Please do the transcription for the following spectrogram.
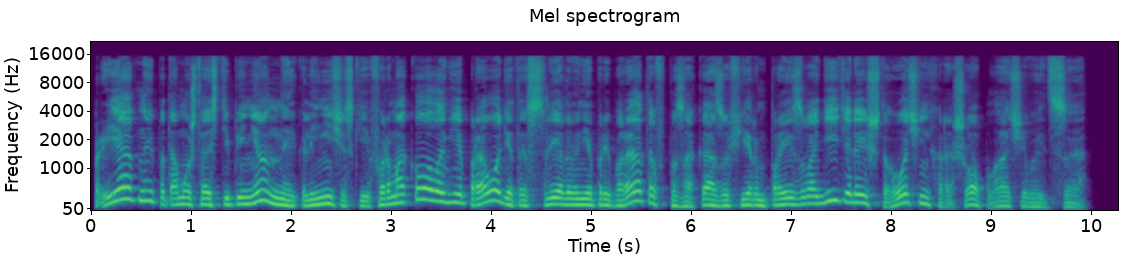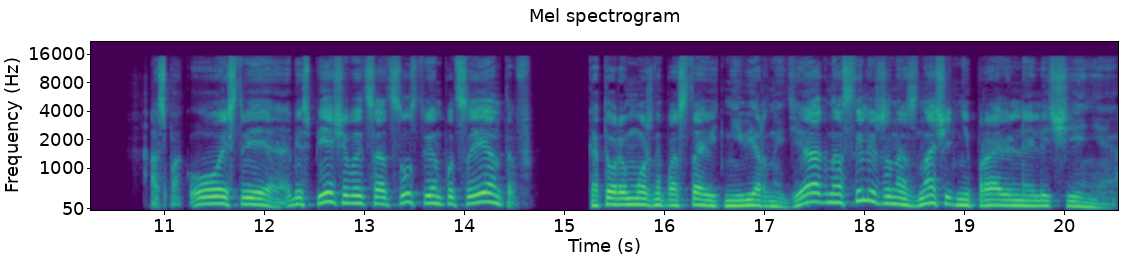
Приятный, потому что остепененные клинические фармакологи проводят исследования препаратов по заказу фирм-производителей, что очень хорошо оплачивается а спокойствие обеспечивается отсутствием пациентов, которым можно поставить неверный диагноз или же назначить неправильное лечение.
